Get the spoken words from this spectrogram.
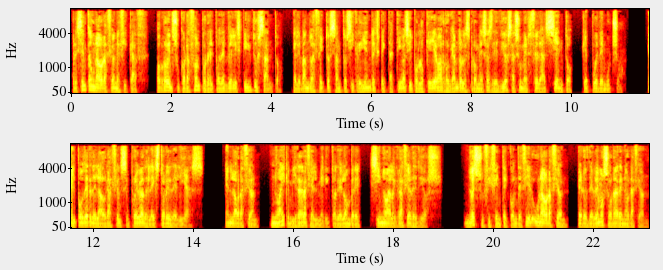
presenta una oración eficaz, obró en su corazón por el poder del Espíritu Santo, elevando afectos santos y creyendo expectativas y por lo que lleva rogando las promesas de Dios a su merced siento, que puede mucho. El poder de la oración se prueba de la historia de Elías. En la oración, no hay que mirar hacia el mérito del hombre, sino a la gracia de Dios. No es suficiente con decir una oración, pero debemos orar en oración.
